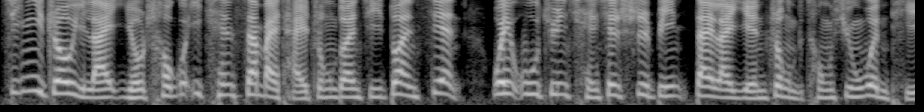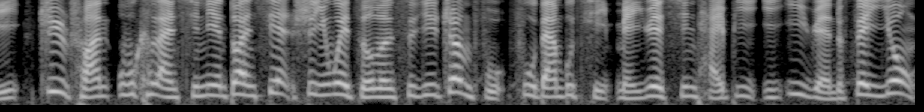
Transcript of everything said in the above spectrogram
近一周以来，有超过一千三百台终端机断线，为乌军前线士兵带来严重的通讯问题。据传，乌克兰新链断线是因为泽伦斯基政府负担不起每月新台币一亿元的费用，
